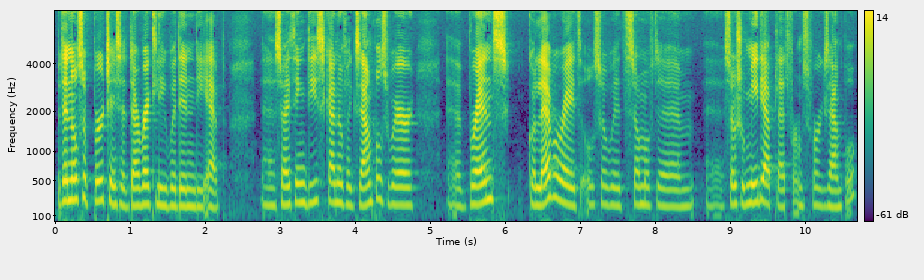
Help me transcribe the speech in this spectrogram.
but then also purchase it directly within the app. so I think these kind of examples where brands collaborate also with some of the um, uh, social media platforms, for example,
